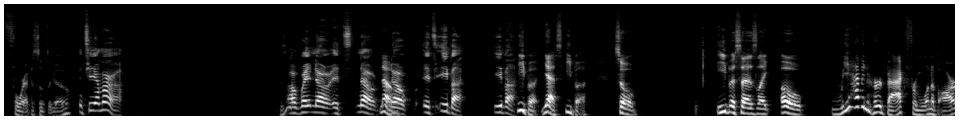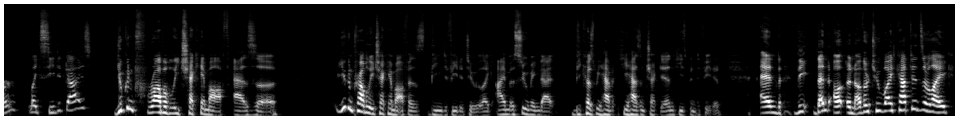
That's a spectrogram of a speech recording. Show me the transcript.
four episodes ago It's it? Oh wait, no, it's no, no, No. it's Iba. Iba. Iba, yes, Iba. So Iba says like, "Oh, we haven't heard back from one of our like seated guys. You can probably check him off as uh you can probably check him off as being defeated too. Like I'm assuming that because we haven't he hasn't checked in, he's been defeated." And the then uh, another two vice captains are like,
